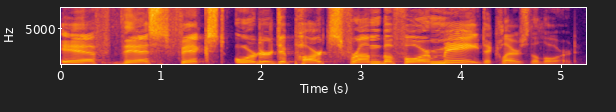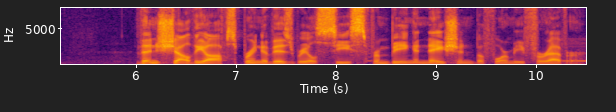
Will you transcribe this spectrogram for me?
If this fixed order departs from before me, declares the Lord, then shall the offspring of Israel cease from being a nation before me forever.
